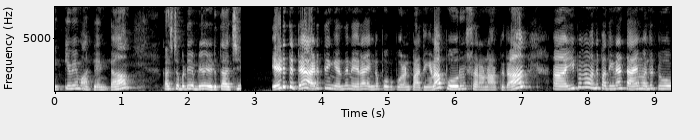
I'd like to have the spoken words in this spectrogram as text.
நிற்கவே மாட்டேன்ட்டா. கஷ்டப்பட்டு எப்படியோ எடுத்தாச்சு. எடுத்துகிட்டு அடுத்து இங்கேருந்து நேராக எங்கே போக போகிறோன்னு பார்த்தீங்கன்னா போரூர் சரவணாக்கு தான். இப்போவே வந்து பார்த்திங்கன்னா டைம் வந்து டூ ஓ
